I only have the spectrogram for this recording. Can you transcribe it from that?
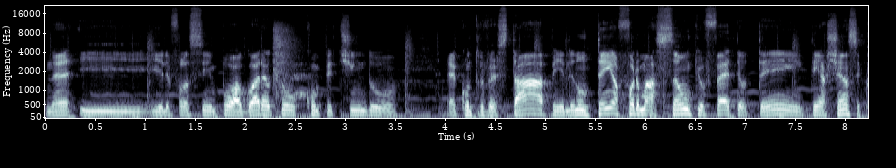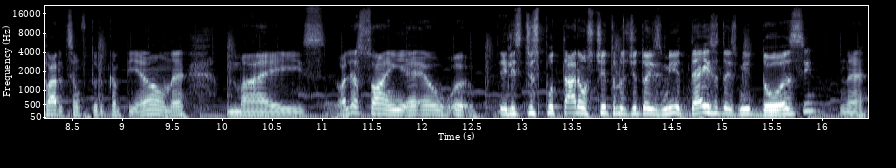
né? E, e, ele falou assim: pô, agora eu tô competindo é, contra o Verstappen, ele não tem a formação que o Vettel tem, tem a chance, claro, de ser um futuro campeão, né? Mas olha só, hein, é, é, eles disputaram os títulos de 2010 e 2012, né?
